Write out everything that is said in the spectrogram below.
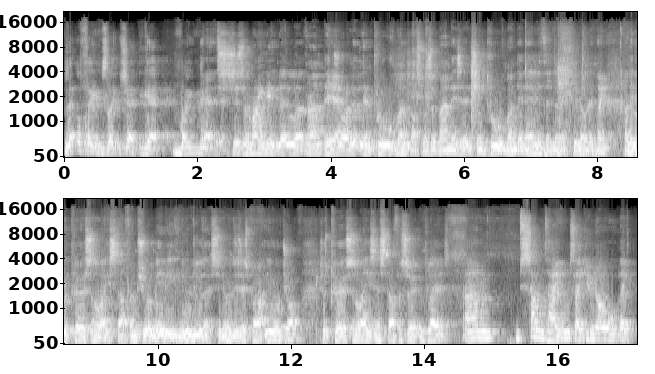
little things like you said to get minute Yeah, it's just a minute little advantage Yeah. or a little improvement, not so much advantage, it's improvement in anything, isn't it? You know what I mean? Like- and they would personalise stuff. I'm sure maybe even you do this, you know, is this part of your job? Just personalising stuff for certain players? Um, sometimes, like you know, like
